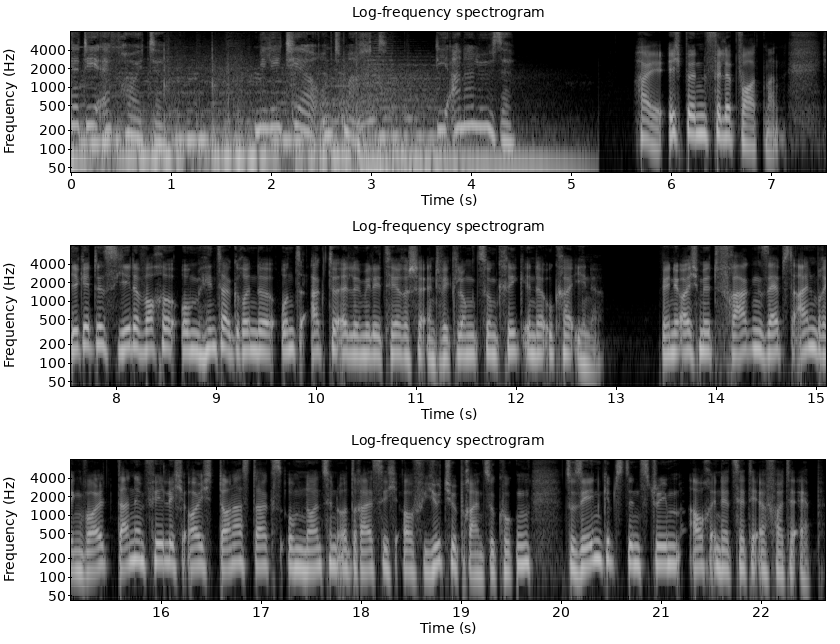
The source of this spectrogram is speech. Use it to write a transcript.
ZDF heute. Militär und Macht. Die Analyse. Hi, ich bin Philipp Wortmann. Hier geht es jede Woche um Hintergründe und aktuelle militärische Entwicklungen zum Krieg in der Ukraine. Wenn ihr euch mit Fragen selbst einbringen wollt, dann empfehle ich euch donnerstags um 19.30 Uhr auf YouTube reinzugucken. Zu sehen gibt's den Stream auch in der ZDF heute App.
